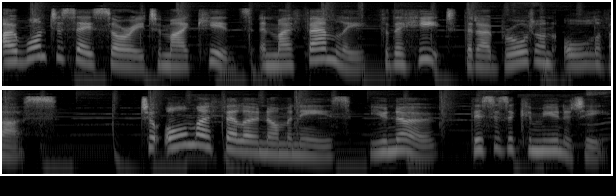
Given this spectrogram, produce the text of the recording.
I want to say sorry to my kids and my family for the heat that I brought on all of us. To all my fellow nominees, you know, this is a community.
